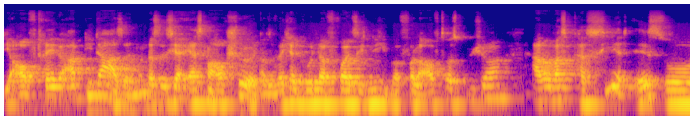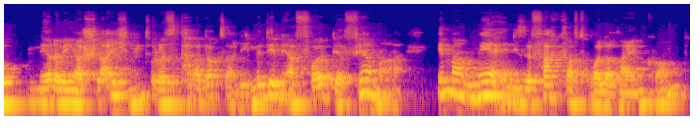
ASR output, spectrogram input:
die Aufträge ab, die da sind. Und das ist ja erstmal auch schön. Also welcher Gründer freut sich nicht über volle Auftragsbücher? Aber was passiert ist, so mehr oder weniger schleichend, oder das ist paradox eigentlich, mit dem Erfolg der Firma immer mehr in diese Fachkraftrolle reinkommt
